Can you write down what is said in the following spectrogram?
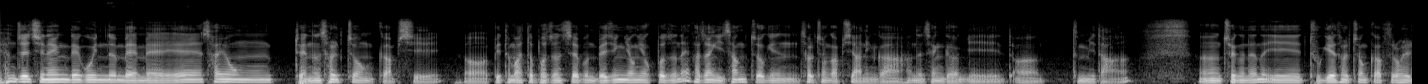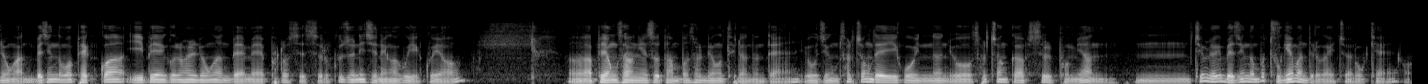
현재 진행되고 있는 매매에 사용되는 설정 값이 어, 비트마트 버전 7 매직 영역 버전의 가장 이상적인 설정 값이 아닌가 하는 생각이 어, 듭니다. 어, 최근에는 이 두 개의 설정 값을 활용한 매직 넘버 100과 200을 활용한 매매 프로세스를 꾸준히 진행하고 있고요. 어, 앞에 영상에서도 한번 설명을 드렸는데 요 지금 설정되고 있는 요 설정 값을 보면 음, 지금 여기 매직 넘버 두 개만 들어가 있죠. 이렇게 어,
